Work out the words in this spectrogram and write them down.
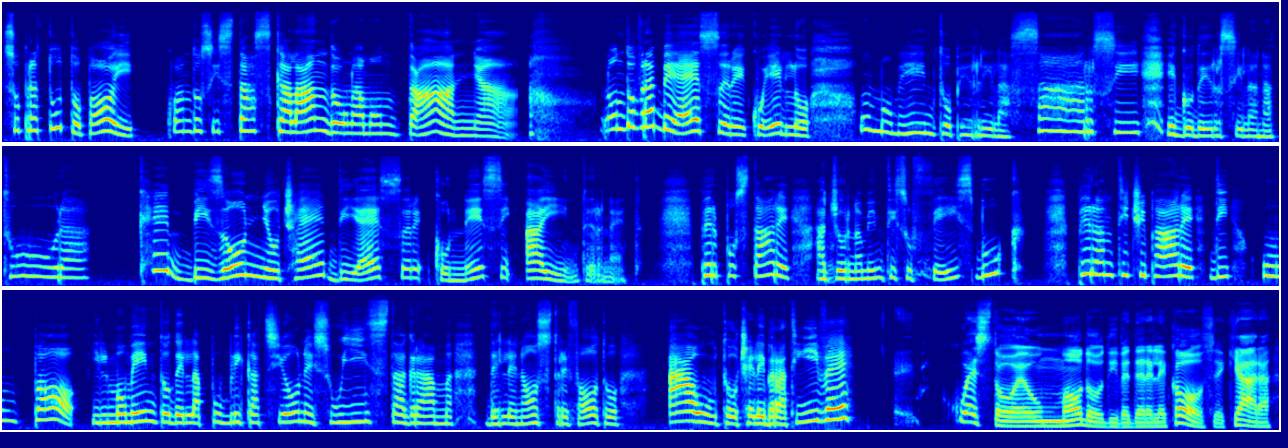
soprattutto poi quando si sta scalando una montagna. Non dovrebbe essere quello un momento per rilassarsi e godersi la natura. Che bisogno c'è di essere connessi a internet? per postare aggiornamenti su Facebook, per anticipare di un po' il momento della pubblicazione su Instagram delle nostre foto autocelebrative? Questo è un modo di vedere le cose, Chiara.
